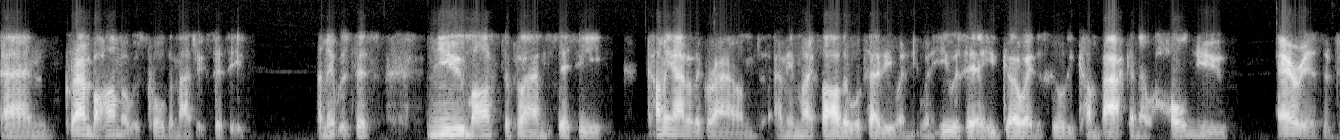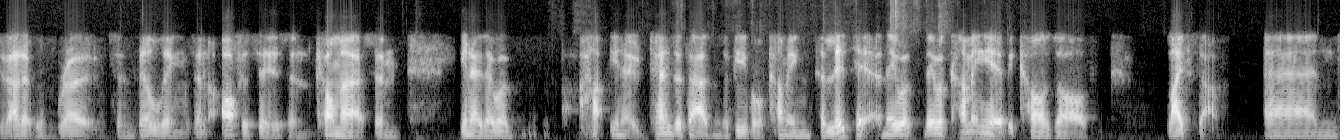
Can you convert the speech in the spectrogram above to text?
And Grand Bahama was called the Magic City, and it was this new master plan city coming out of the ground. I mean, my father will tell you when when he was here, he'd go away to school, he'd come back, and there were whole new areas of development with roads and buildings and offices and commerce. And you know there were you know tens of thousands of people coming to live here. And they were they were coming here because of lifestyle and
